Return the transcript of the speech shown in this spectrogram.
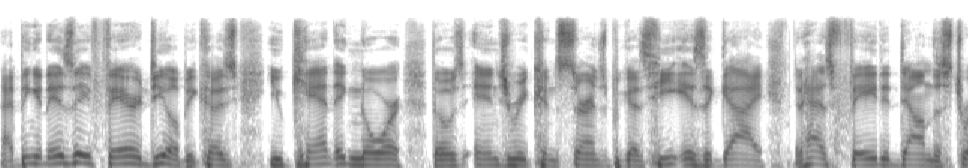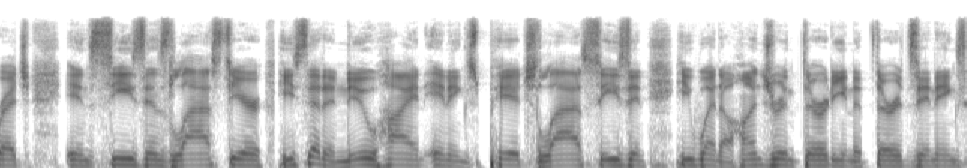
I think it is a fair deal because you can't ignore those injury concerns because he is a guy that has faded down the stretch in seasons. Last year, he set a new high in innings pitch. Last season, he went 130 in the thirds innings.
